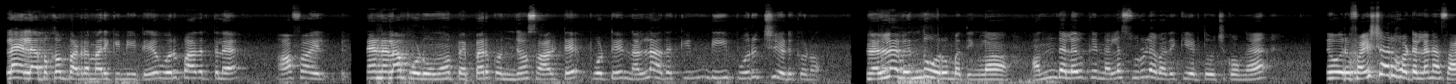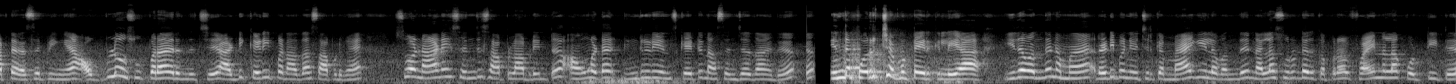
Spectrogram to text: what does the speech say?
நல்லா எல்லா பக்கம் படுற மாதிரி கிண்டிட்டு ஒரு பாத்திரத்தில் ஆஃப் ஆயில் என்னென்னலாம் போடுவோமோ பெப்பர் கொஞ்சம் சால்ட்டு போட்டு நல்லா அதை கிண்டி பொறிச்சு எடுக்கணும். நல்லா வெந்து வரும் பார்த்தீங்களா அந்த அளவுக்கு நல்லா சுருளை வதக்கி எடுத்து வச்சுக்கோங்க. இது ஒரு ஃபைவ் ஸ்டார் ஹோட்டலில் நான் சாப்பிட்ட ரெசிபிங்க அவ்வளோ சூப்பராக இருந்துச்சு. அடிக்கடி இப்போ நான் தான் சாப்பிடுவேன். ஸோ நானே செஞ்சு சாப்பிட்லாம் அப்படின்ட்டு அவங்ககிட்ட இன்க்ரீடியன்ஸ் கேட்டு நான் செஞ்சது தான் இது. இந்த பொரிச்ச முட்டை இருக்கு இல்லையா? இதை வந்து நம்ம ரெடி பண்ணி வச்சுருக்க மேகியில் வந்து நல்லா சுருண்டதுக்கப்புறம் ஃபைனலாக கொட்டிட்டு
